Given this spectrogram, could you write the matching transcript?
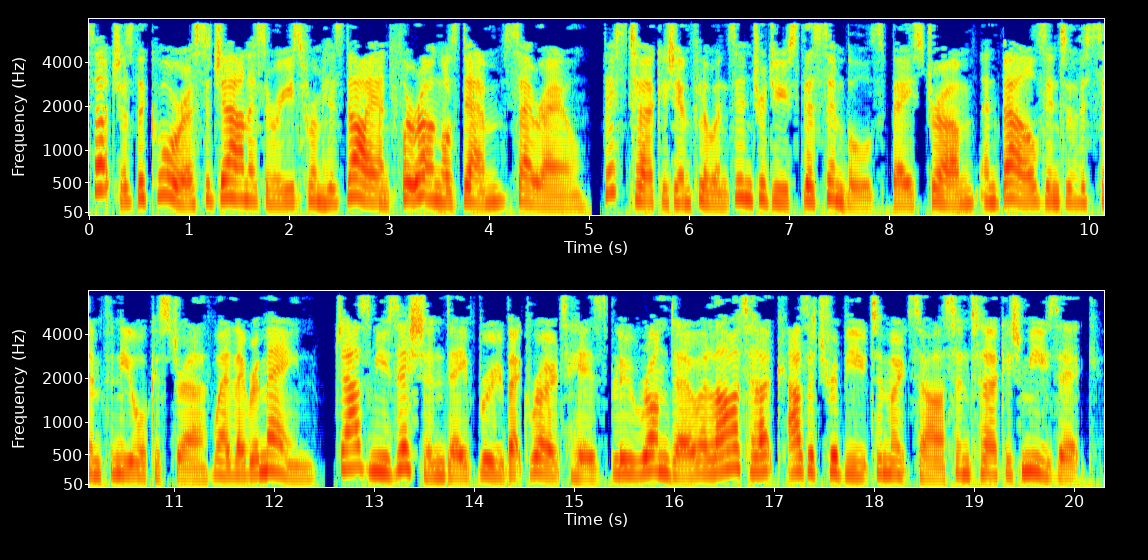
such as the chorus of Janissaries from his Die Entführung dem Serail. This Turkish influence introduced the cymbals, bass drum, and bells into the symphony orchestra, where they remain. Jazz musician Dave Brubeck wrote his Blue Rondo a la Turk as a tribute to Mozart and Turkish music.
